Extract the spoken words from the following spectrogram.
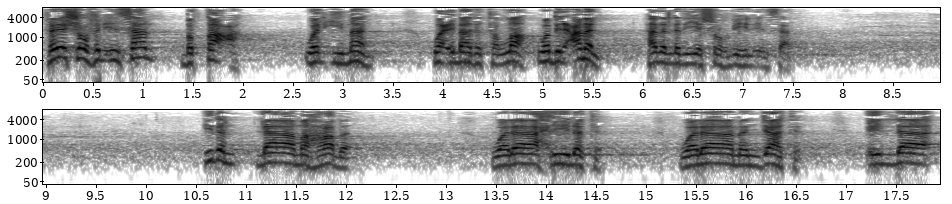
فيشرف الإنسان بالطاعة والإيمان. وعبادة الله وبالعمل هذا الذي يشرف به الإنسان. إذا لا مهرب ولا حيلة ولا منجاة إلا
